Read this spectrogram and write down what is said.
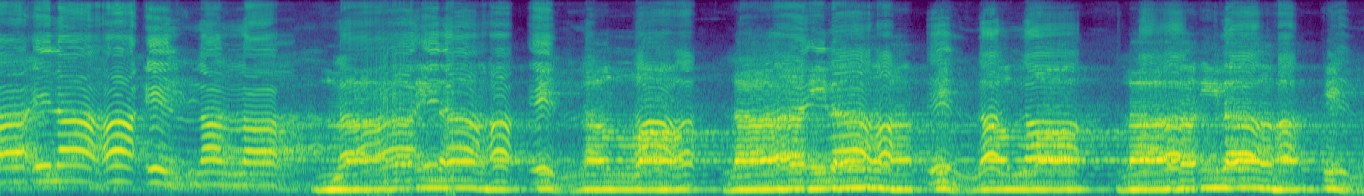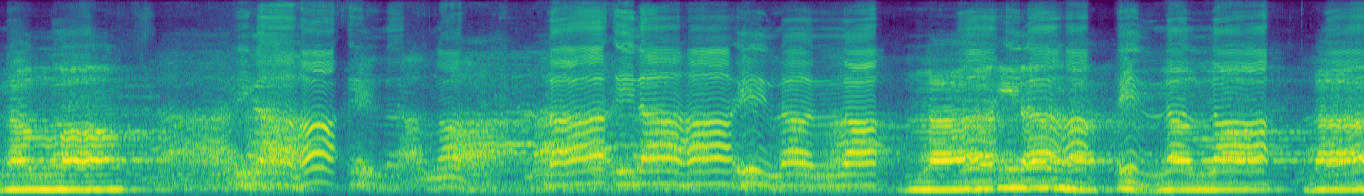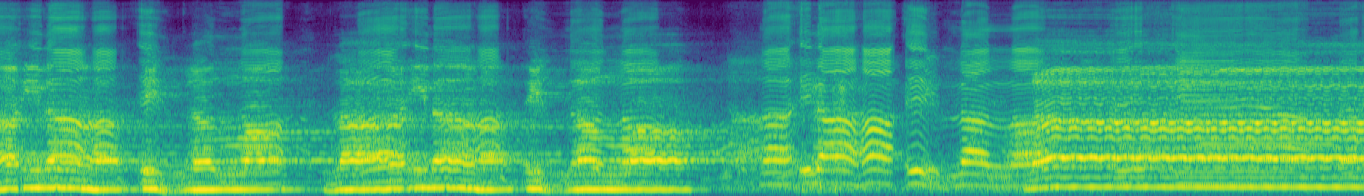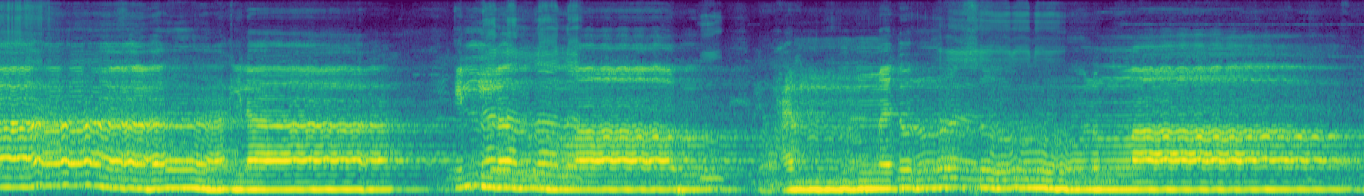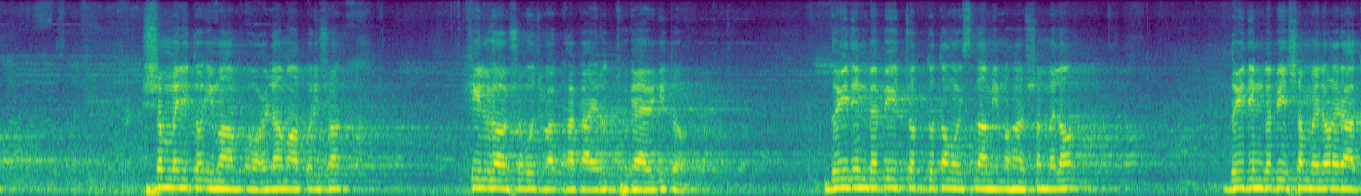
পরিষদ। খিলগাঁও সবুজবাগ ঢাকায় উদ্যোগে আয়োজিত। দুই দিন ব্যাপী চোদ্দতম ইসলামী মহাসম্মেলন। দুই দিন ব্যাপী সম্মেলনের আজ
